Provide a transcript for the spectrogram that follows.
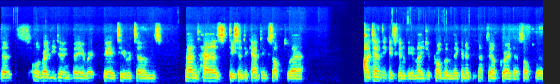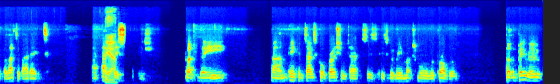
that's already doing VAT returns and has decent accounting software, I don't think it's going to be a major problem. They're going to have to upgrade their software, but that's about it at yeah. this stage. But the um, income tax, corporation tax is, is going to be much more of a problem. But the people who,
